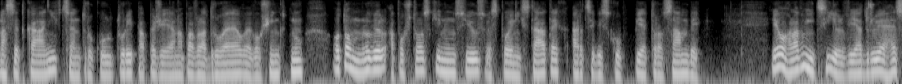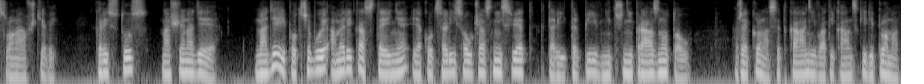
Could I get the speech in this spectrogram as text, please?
Na setkání v Centru kultury papeže Jana Pavla II. ve Washingtonu o tom mluvil apoštolský nuncius ve Spojených státech arcibiskup Pietro Sambi. Jeho hlavní cíl vyjadřuje heslo návštěvy. Kristus, naše naděje. Naději potřebuje Amerika stejně jako celý současný svět, který trpí vnitřní prázdnotou, řekl na setkání vatikánský diplomat.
